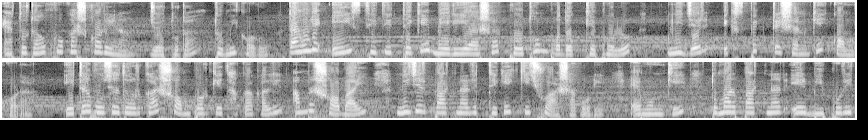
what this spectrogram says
এতটাও প্রকাশ করে না, যতটা তুমি করো। তাহলে এই স্থিতির থেকে বেরিয়ে আসার প্রথম পদক্ষেপ হলো নিজের এক্সপেকটেশনকে কম করা। এটা বোঝা দরকার সম্পর্কে থাকাকালীন আমরা সবাই নিজের পার্টনারের থেকে কিছু আশা করি। এমনকি তোমার পার্টনার এর বিপরীত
